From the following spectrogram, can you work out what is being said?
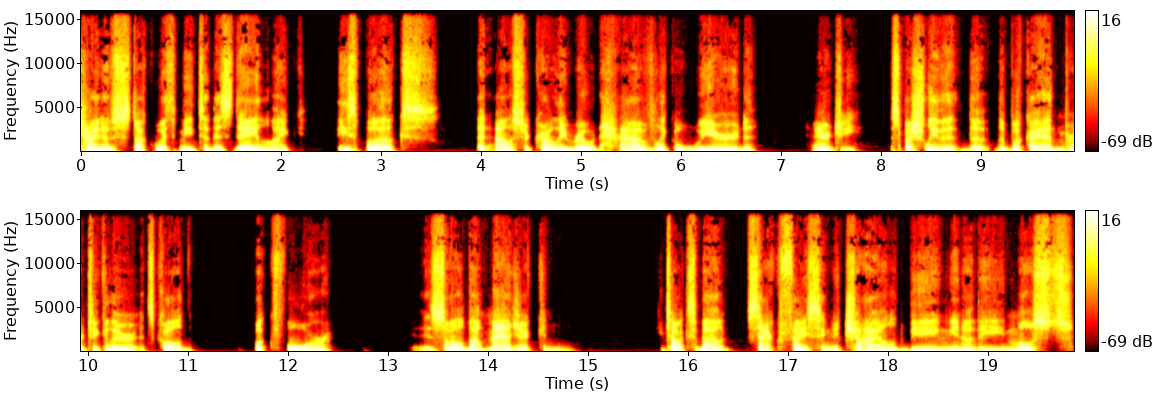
kind of stuck with me to this day like these books that Aleister Crowley wrote have like a weird energy, especially the the the book I had in particular, it's called Book 4 it's all about magic and he talks about sacrificing a child being you know the most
